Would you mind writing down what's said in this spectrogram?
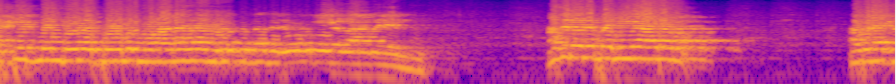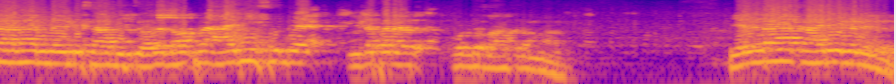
എക്യുപ്മെന്റുകൾ പോലും വാടക എടുക്കുന്നത് രോഗികളാണ് എന്ന്. അതിനൊരു പരിഹാരം അവിടെ കാണാൻ വേണ്ടി സാധിച്ചു. അത് ഡോക്ടർ ആരീസിന്റെ ഇടപെടൽ കൊണ്ട് മാത്രമാണ്. എല്ലാ കാര്യങ്ങളിലും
